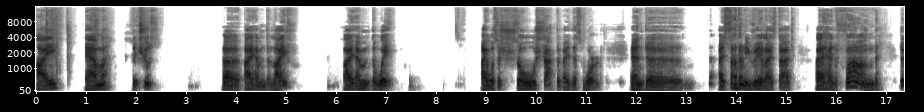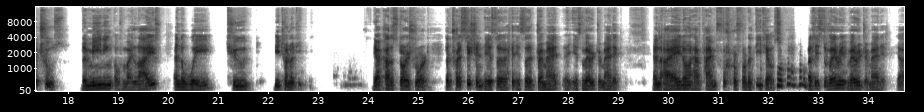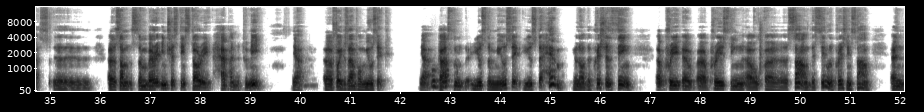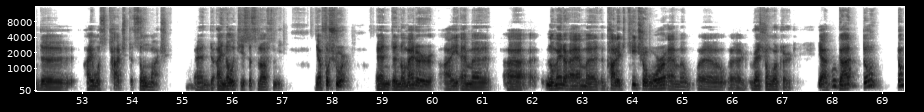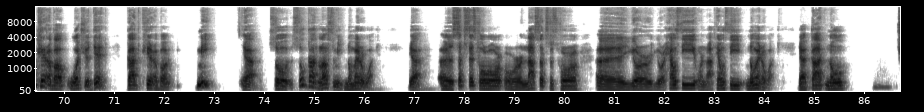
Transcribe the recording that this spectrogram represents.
i am the truth uh, i am the life I am the way. I was so shocked by this word. And uh, I suddenly realized that I had found the truth, the meaning of my life, and the way to eternity. Yeah, cut the story short. The transition is a is a dramatic. It's very dramatic, and I don't have time for for the details. but it's very very dramatic. Yes, uh, uh, some some very interesting story happened to me. Yeah, uh, for example, music. Yeah, Mhm. God used the music, used the hymn. You know, the Christian thing, uh, pre uh, uh, praising uh, uh, song. They sing the praising song, and uh, I was touched so much, and I know Jesus loves me, yeah, for sure. And uh, no matter I am a uh, no matter I am a college teacher or I'm a, a, a restaurant worker, yeah, mm-hmm. God don't don't care about what you did. God care about me. Yeah. So so God loves me no matter what. Yeah. Uh, successful or not successful, uh, you're you're healthy or not healthy, no matter what. Yeah, God know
